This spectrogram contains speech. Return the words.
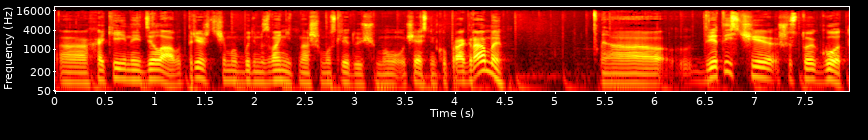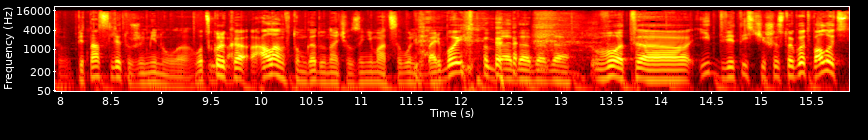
э, хоккейные дела. Вот прежде чем мы будем звонить нашему следующему участнику программы, 2006 э, год, 15 лет уже минуло. Вот сколько Алан в том году начал заниматься вольной борьбой. Да, да, да, да. Вот. Э, и 2006 год. Володь,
